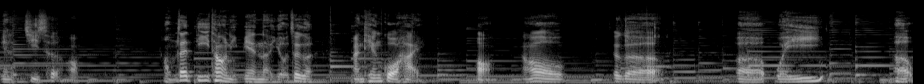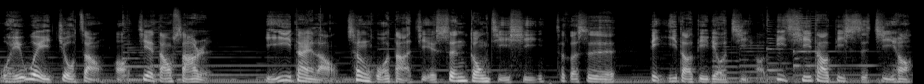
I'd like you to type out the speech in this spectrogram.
面的计策，哈。我们在第一套里面呢，有这个。瞒天过海，哦，然后这个呃围呃围魏救赵，哦，借刀杀人，以逸待劳，趁火打劫，声东击西，这个是第一到第六计，啊，第七到第十计，哈，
